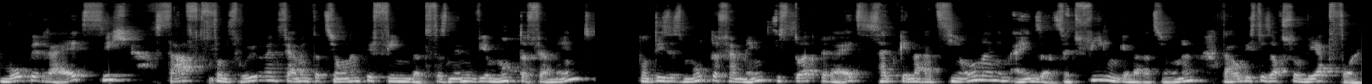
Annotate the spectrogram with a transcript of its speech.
wo bereits sich Saft von früheren Fermentationen befindet. Das nennen wir Mutterferment. Und dieses Mutterferment ist dort bereits seit Generationen im Einsatz, seit vielen Generationen. Darum ist es auch so wertvoll.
